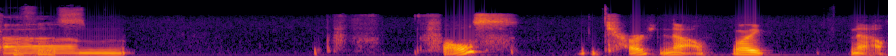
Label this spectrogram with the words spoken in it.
True or false? Um, f- false? Charge? No. Like, no.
